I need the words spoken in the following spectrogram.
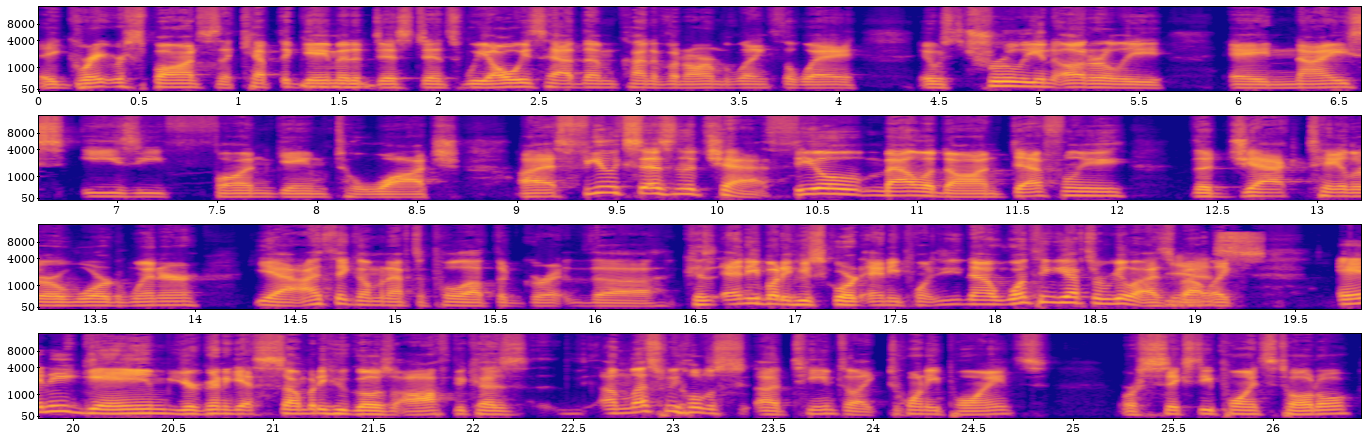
a great response that kept the game at a mm-hmm. distance. We always had them kind of an arm length away. It was truly and utterly a nice, easy, fun game to watch. Uh, as Felix says in the chat, Theo Maledon definitely the Jack Taylor Award winner. Yeah, I think I'm gonna have to pull out the the because anybody who scored any point. Now, one thing you have to realize yes. about like any game, you're gonna get somebody who goes off because unless we hold a, a team to like 20 points or 60 points total,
